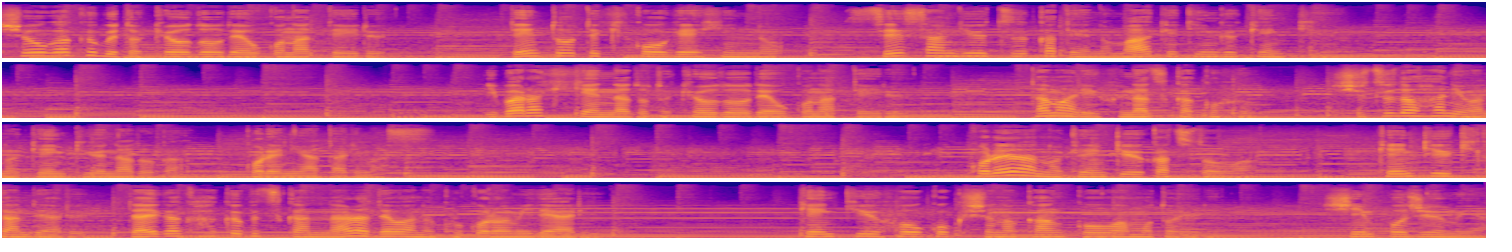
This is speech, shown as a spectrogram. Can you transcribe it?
小学部と共同で行っている伝統的工芸品の生産流通過程のマーケティング研究。茨城県などと共同で行っているたまり船塚古墳出土埴輪の研究などがこれにあたります。これらの研究活動は研究機関である大学博物館ならではの試みであり研究報告書の刊行はもとよりシンポジウムや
